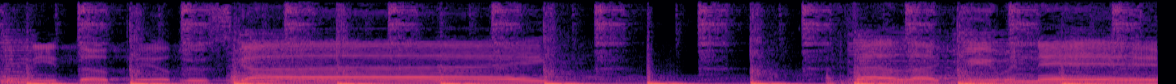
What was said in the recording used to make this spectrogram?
Beneath the pale blue sky. I felt like we were near.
